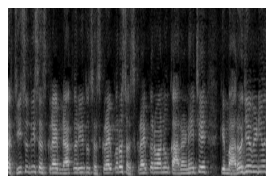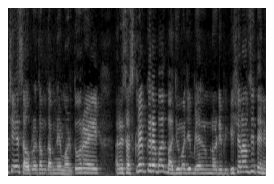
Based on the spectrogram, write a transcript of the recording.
હજી સુધી સબસ્ક્રાઇબ ના કરીએ તો સબસ્ક્રાઇબ કરો. સબસ્ક્રાઇબ કરવાનું કારણ એ છે કે મારો જે વીડિયો છે એ સૌપ્રથમ તમને મળતો રહે. અને સબસ્ક્રાઇબ કર્યા બાદ બાજુમાં જે બેલ નોટિફિકેશન આવશે તેને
